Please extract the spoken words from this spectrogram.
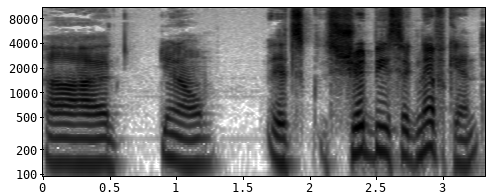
Uh, you know, it should be significant.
